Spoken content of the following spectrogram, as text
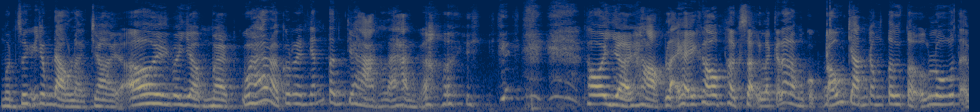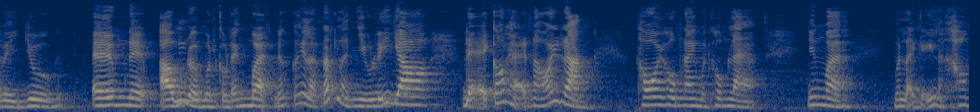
mình suy nghĩ trong đầu là, trời ơi, bây giờ mệt quá rồi, có nên nhắn tin cho hằng là hằng ơi. Thôi giờ họp lại hay không? Thật sự là cái đó là một cuộc đấu tranh trong tư tưởng luôn á, tại vì giường êm nẹp ấm, rồi mình còn đang mệt nữa. Có nghĩa là rất là nhiều lý do để có thể nói rằng, thôi hôm nay mình không làm. Nhưng mà mình lại nghĩ là không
